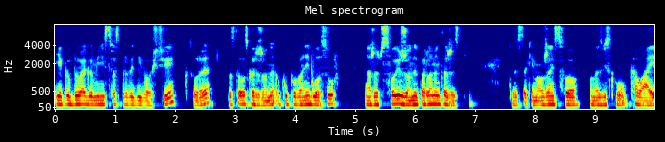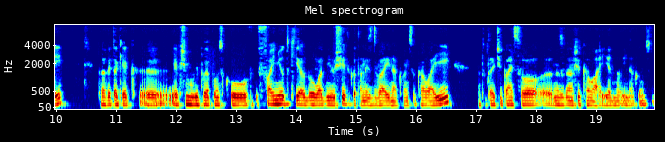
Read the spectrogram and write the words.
jego byłego ministra sprawiedliwości, który został oskarżony o kupowanie głosów na rzecz swojej żony parlamentarzystki. To jest takie małżeństwo o nazwisku Kawaii, prawie tak jak, jak się mówi po japońsku fajniutki albo ładniusi, tylko tam jest dwa i na końcu Kawaii a tutaj ci państwo e, nazywają się kawaii, jedno i na końcu.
